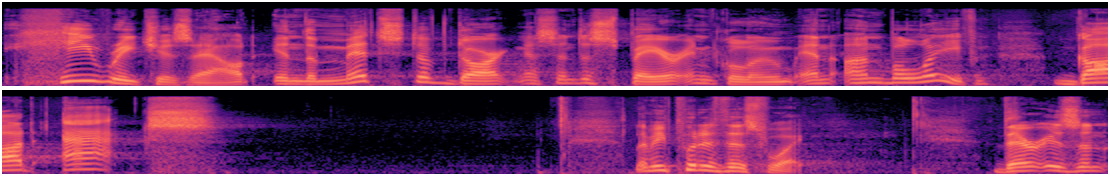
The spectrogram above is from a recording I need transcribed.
He reaches out in the midst of darkness and despair and gloom and unbelief. God acts. Let me put it this way there is an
